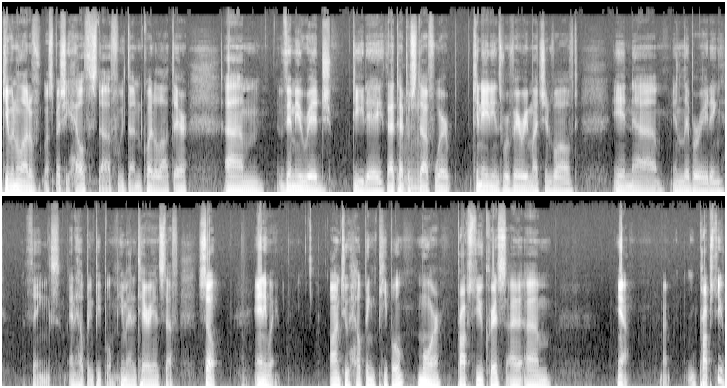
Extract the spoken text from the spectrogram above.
given a lot of especially health stuff. We've done quite a lot there. Um, Vimy Ridge, D Day, that type of stuff, where Canadians were very much involved in uh, in liberating things and helping people, humanitarian stuff. So, anyway, on to helping people more. Props to you, Chris. I, um, yeah, props to you.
